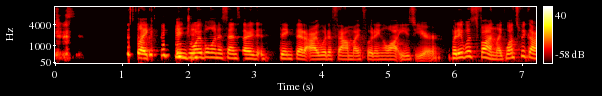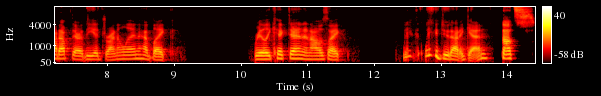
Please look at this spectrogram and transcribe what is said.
like enjoyable in a sense that I think that I would have found my footing a lot easier. But it was fun. Like once we got up there, the adrenaline had like really kicked in, and I was like, we we could do that again. That's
